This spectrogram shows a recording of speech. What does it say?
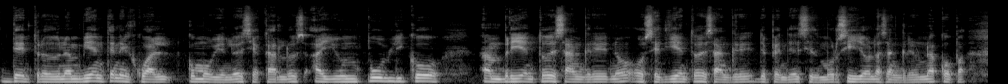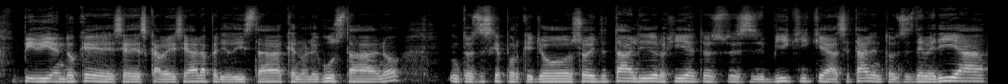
dentro de un ambiente en el cual, como bien lo decía Carlos, hay un público hambriento de sangre, ¿no? O sediento de sangre, depende de si es morcillo o la sangre en una copa, pidiendo que se descabece a la periodista que no le gusta, ¿no? Entonces que porque yo soy de tal ideología, entonces es Vicky que hace tal, entonces debería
